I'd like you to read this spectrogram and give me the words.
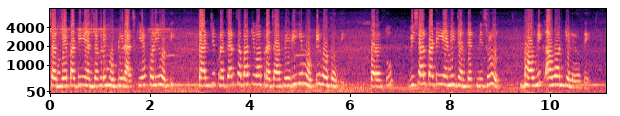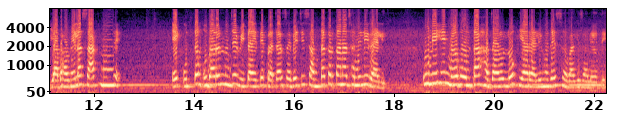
संजय पाटील यांच्याकडे मोठी राजकीय फळी होती. त्यांची प्रचार सभा किंवा प्रचार फेरी ही मोठी होत होती. परंतु विशाल पाटील यांनी जनतेत मिसळून भावनिक आवाहन केले होते. या भावनेला साथ म्हणजे एक उत्तम उदाहरण म्हणजे विटा येथे प्रचार सभेची सांगता करताना झालेली रॅली. कुणीही न बोलता हजारो लोक या रॅलीमध्ये सहभागी झाले होते.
